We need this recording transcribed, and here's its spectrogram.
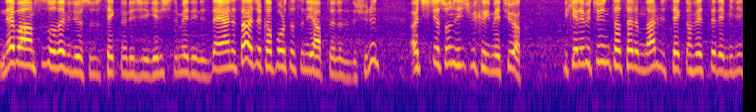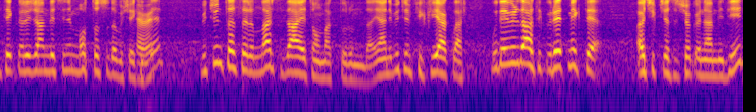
ne bağımsız olabiliyorsunuz teknolojiyi geliştirmediğinizde. Yani sadece kaportasını yaptığınızı düşünün. Açıkçası onun hiçbir kıymeti yok. Bir kere bütün tasarımlar biz Teknofest'te de Milli Teknoloji Hamlesi'nin mottosu da bu şekilde. Evet. Bütün tasarımlar size ait olmak durumunda. Yani bütün fikri haklar. Bu devirde artık üretmek de açıkçası çok önemli değil.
